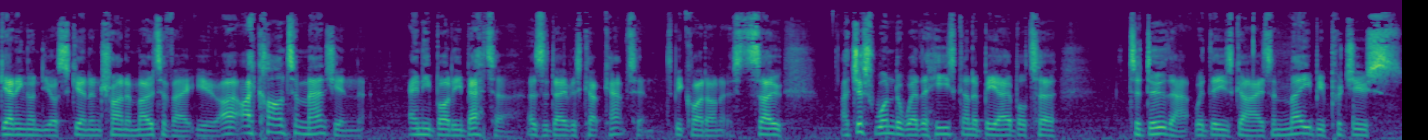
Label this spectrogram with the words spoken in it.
getting under your skin and trying to motivate you, I, I can't imagine anybody better as a Davis Cup captain. To be quite honest, so I just wonder whether he's going to be able to to do that with these guys and maybe produce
